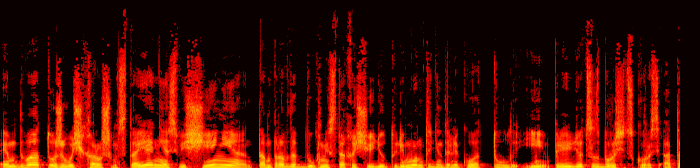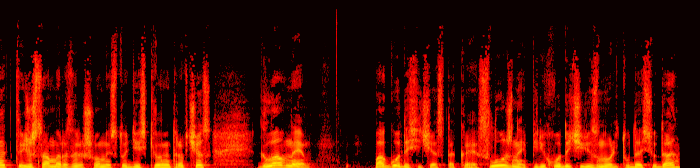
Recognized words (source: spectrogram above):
М2 тоже в очень хорошем состоянии, освещение. Там, правда, в двух местах еще идут ремонты недалеко от Тулы, и придется сбросить скорость. А так, те же самые разрешенные 110 км в час. Главное, погода сейчас такая сложная, переходы через ноль туда-сюда,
